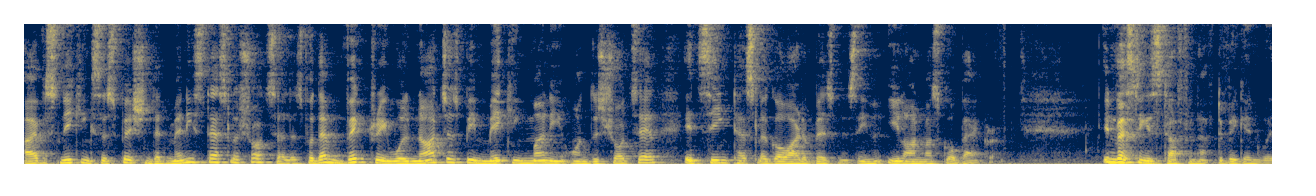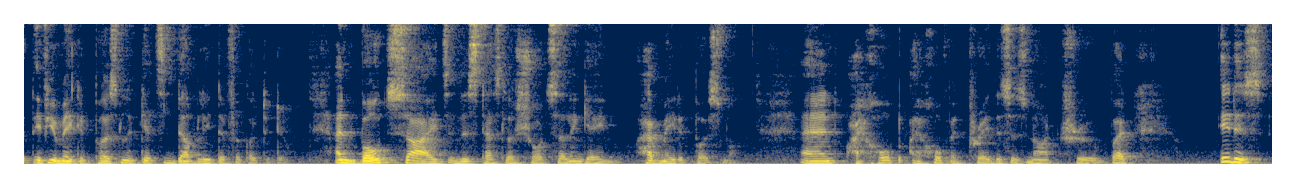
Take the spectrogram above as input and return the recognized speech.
I have a sneaking suspicion that many Tesla short sellers, for them, victory will not just be making money on the short sale, it's seeing Tesla go out of business, Elon Musk go bankrupt. Investing is tough enough to begin with. If you make it personal, it gets doubly difficult to do. And both sides in this Tesla short selling game have made it personal. And I hope, I hope and pray this is not true, but it is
